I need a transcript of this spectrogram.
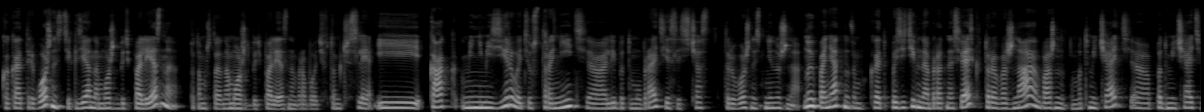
какая тревожность и где она может быть полезна, потому что она может быть полезна в работе в том числе, и как минимизировать, устранить, а, либо там убрать, если сейчас тревожность не нужна. Ну и понятно, там какая-то позитивная обратная связь, которая важна. Важно там отмечать, э, подмечать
